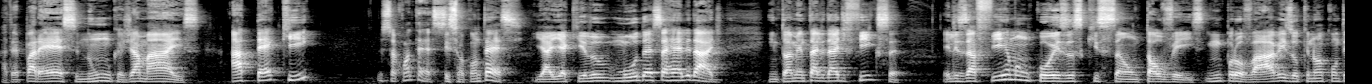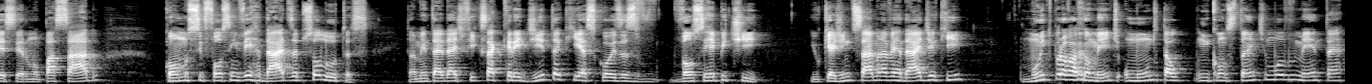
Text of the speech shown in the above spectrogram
Até parece, nunca, jamais. Até que. Isso acontece. Isso acontece. E aí aquilo muda essa realidade. Então a mentalidade fixa, eles afirmam coisas que são talvez improváveis ou que não aconteceram no passado, como se fossem verdades absolutas. Então a mentalidade fixa acredita que as coisas vão se repetir. E o que a gente sabe, na verdade, é que muito provavelmente o mundo está em constante movimento, está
